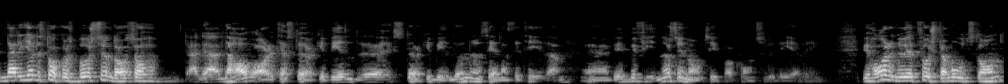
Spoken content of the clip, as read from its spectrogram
när det gäller Stockholmsbörsen då så det, det har varit en stökig bild, eh, stökig bild under den senaste tiden. Eh, vi befinner oss i någon typ av konsolidering. Vi har nu ett första motstånd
